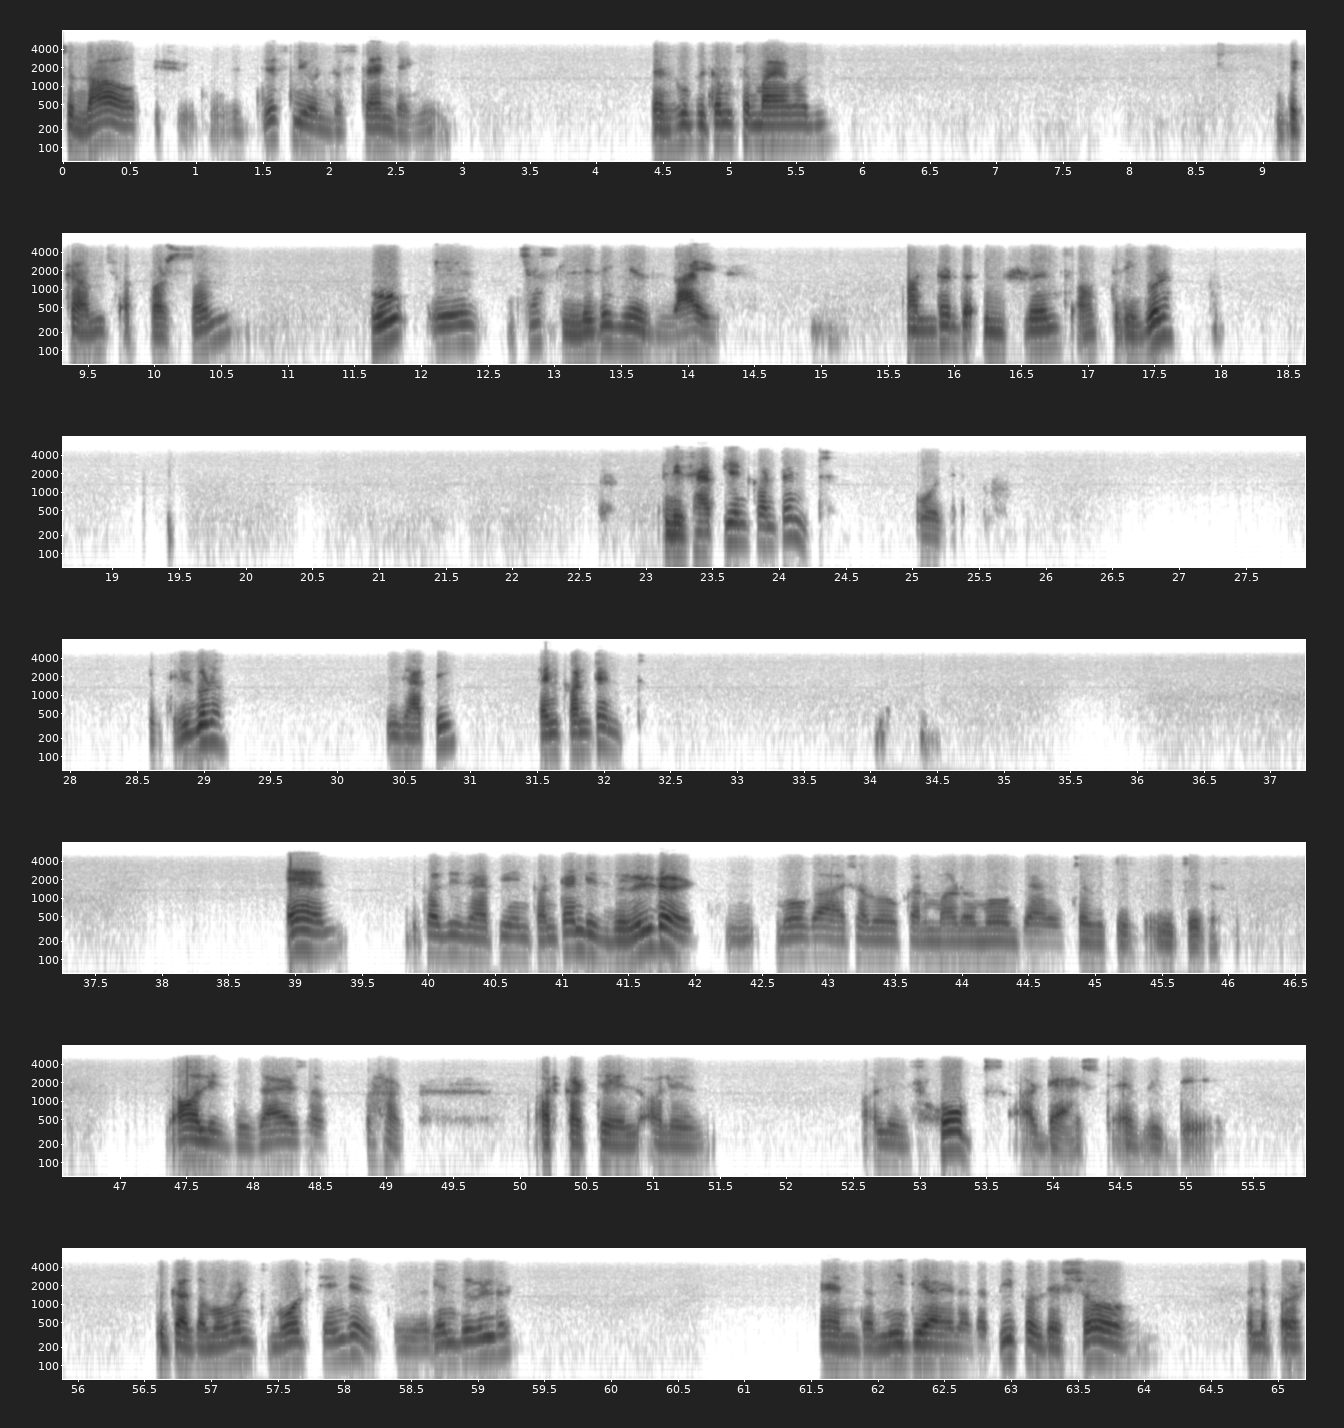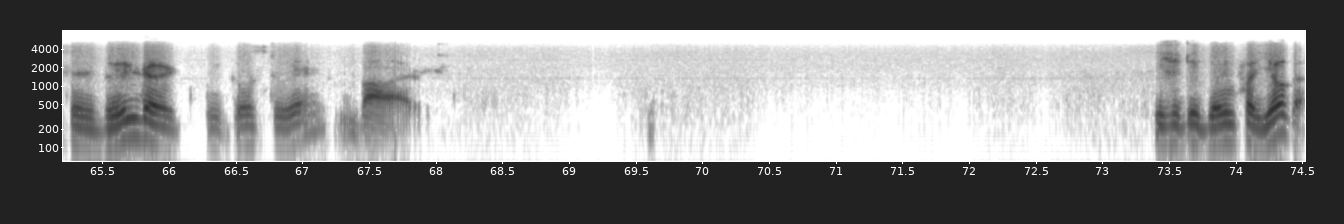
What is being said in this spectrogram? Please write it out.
So now, if you with this new understanding, then who becomes a Mayavadi? Becomes a person who is just living his life under the influence of Triguna and is happy and content over there. In Triguna, he is happy and content. And because he is happy and content, he is bewildered. Moga, Ashamo, Karmano, Mo, which is, which is all his desires are, are curtailed, all his all his hopes are dashed every day. Because the moment mode changes, he is again bewildered. And the media and other people, they show when the person is bewildered, he goes to a bar. He should be going for yoga.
